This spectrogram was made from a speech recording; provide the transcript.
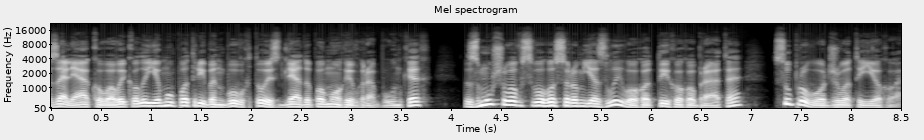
залякував і коли йому потрібен був хтось для допомоги в грабунках, змушував свого сором'язливого тихого брата супроводжувати його.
